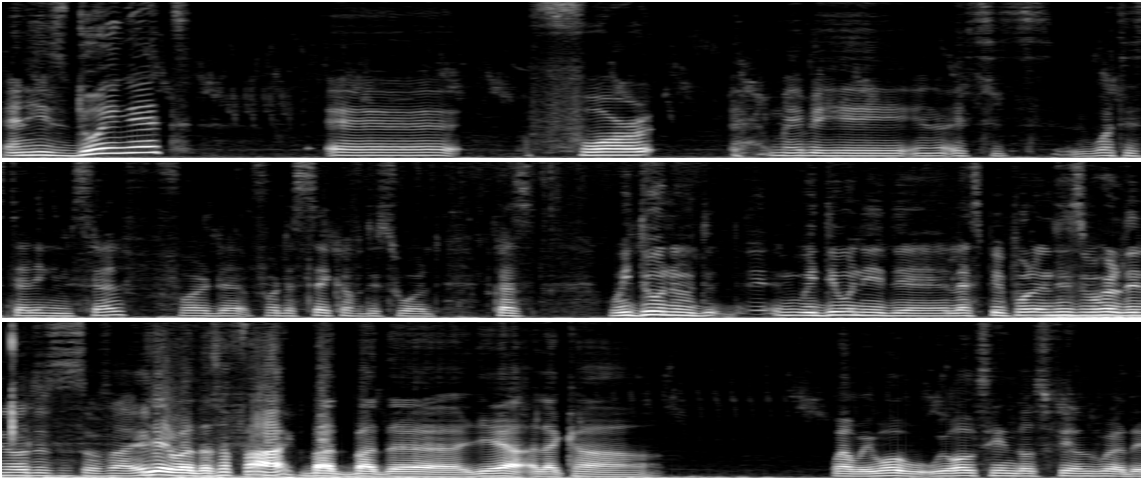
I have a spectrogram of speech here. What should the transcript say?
and he's doing it uh, for maybe he, you know, it's, it's what he's telling himself for the for the sake of this world, because we do need we do need uh, less people in this world in order to survive. Yeah, well, that's a fact. But but uh, yeah, like uh, well, we all we all seen those films where they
